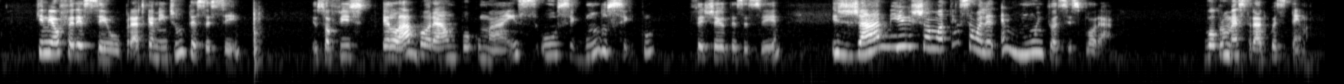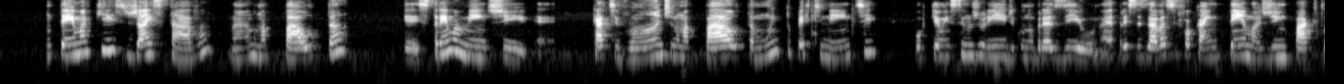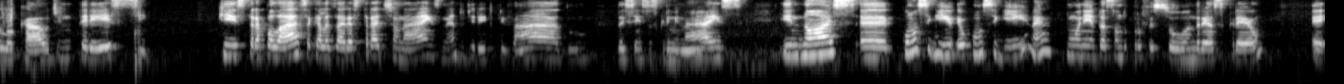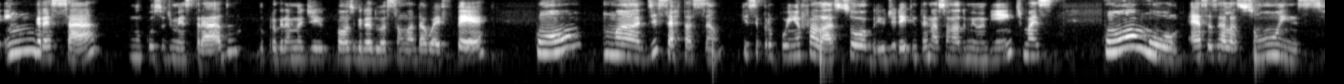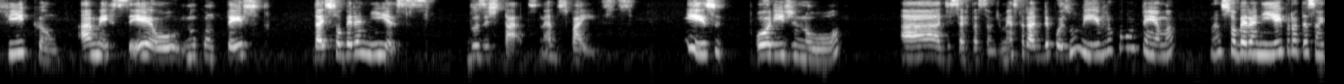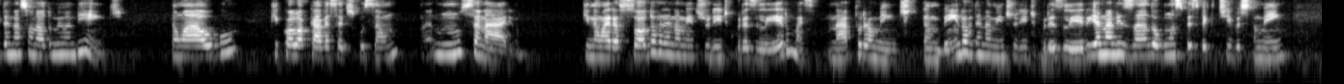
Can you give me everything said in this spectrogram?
que me ofereceu praticamente um TCC. Eu só fiz elaborar um pouco mais o segundo ciclo, fechei o TCC e já me chamou a atenção. Olha, é muito a se explorar. Vou para um mestrado com esse tema. Um tema que já estava né, numa pauta é, extremamente é, cativante, numa pauta muito pertinente, porque o ensino jurídico no Brasil né, precisava se focar em temas de impacto local, de interesse que extrapolasse aquelas áreas tradicionais, né, do direito privado, das ciências criminais. E nós é, consegui, eu consegui, né, com orientação do professor Andreas Krell, é, ingressar no curso de mestrado do programa de pós-graduação lá da UFPE, com uma dissertação que se propunha falar sobre o direito internacional do meio ambiente, mas como essas relações ficam à mercê ou no contexto das soberanias dos estados, né, dos países. E isso originou a dissertação de mestrado e depois um livro com o tema né, Soberania e Proteção Internacional do Meio Ambiente. Então, algo que colocava essa discussão né, num cenário que não era só do ordenamento jurídico brasileiro, mas naturalmente também do ordenamento jurídico brasileiro e analisando algumas perspectivas também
